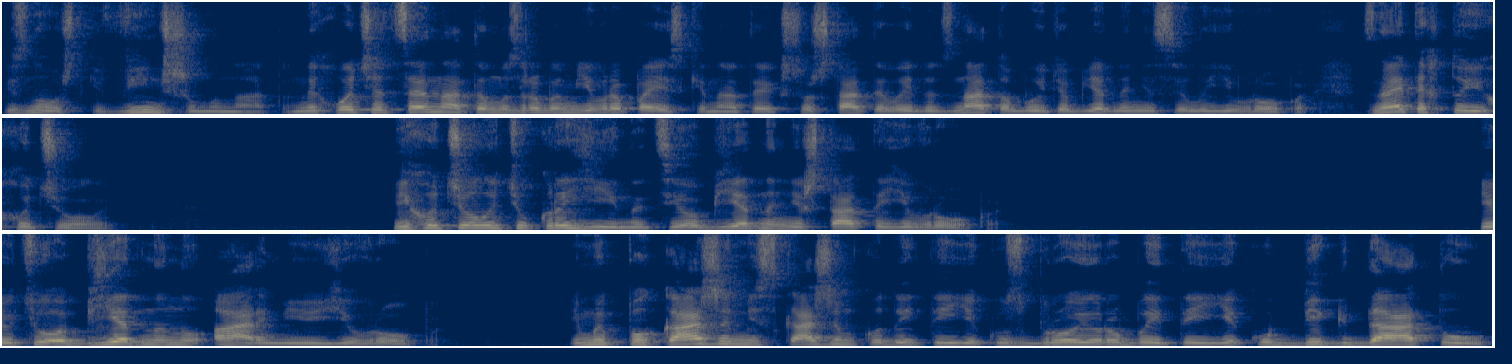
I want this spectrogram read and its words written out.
І знову ж таки, в іншому НАТО. Не хоче це НАТО, ми зробимо європейське НАТО. Якщо Штати вийдуть з НАТО, будуть об'єднані сили Європи. Знаєте, хто їх очолить? Їх очолить Україна, ці об'єднані Штати Європи. І оцю об'єднану армію Європи. І ми покажемо і скажемо, куди йти, яку зброю робити, і яку бікдату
